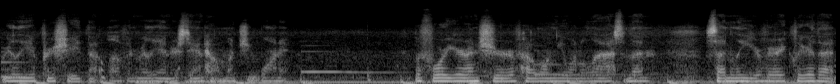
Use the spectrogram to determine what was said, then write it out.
really appreciate that love and really understand how much you want it. Before you're unsure of how long you want to last, and then suddenly you're very clear that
